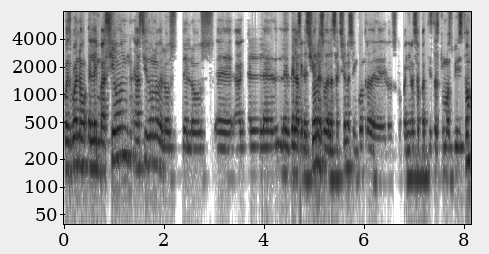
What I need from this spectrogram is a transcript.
pues bueno, la invasión ha sido uno de los, de los, eh, de las agresiones o de las acciones en contra de los compañeros zapatistas que hemos visto,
